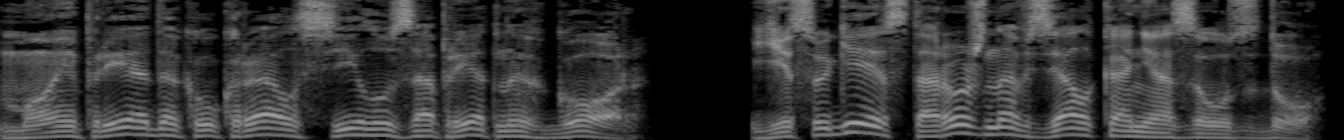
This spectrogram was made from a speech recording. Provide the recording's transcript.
«Мой предок украл силу запретных гор». Ясугей осторожно взял коня за узду.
